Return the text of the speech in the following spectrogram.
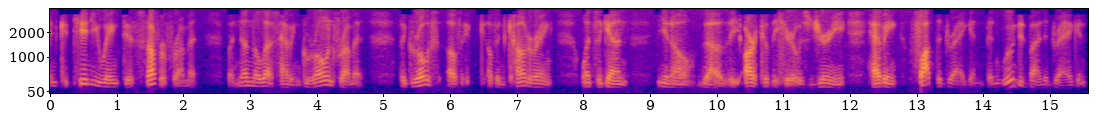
and continuing to suffer from it, but nonetheless having grown from it, the growth of of encountering once again, you know, the the arc of the hero's journey, having fought the dragon, been wounded by the dragon,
